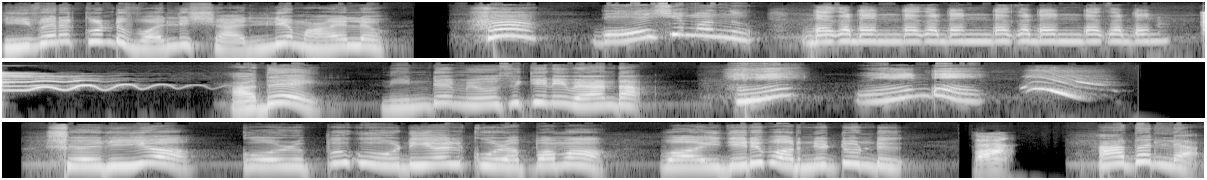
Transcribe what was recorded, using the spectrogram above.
ഇവനെ കൊണ്ട് വലിയ ശല്യമായല്ലോ. അതെ നിന്റെ മ്യൂസിക് ഇനി? വേണ്ടേ. ശരിയാ കൊഴുപ്പ് കൂടിയാൽ കുഴപ്പമാ വൈദ്യര് പറഞ്ഞിട്ടുണ്ട്. അതല്ല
